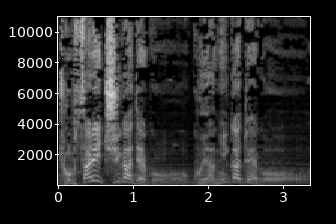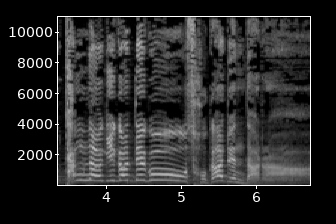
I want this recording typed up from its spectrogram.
좁쌀이 쥐가 되고, 고양이가 되고, 당나귀가 되고, 소가 된다라.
